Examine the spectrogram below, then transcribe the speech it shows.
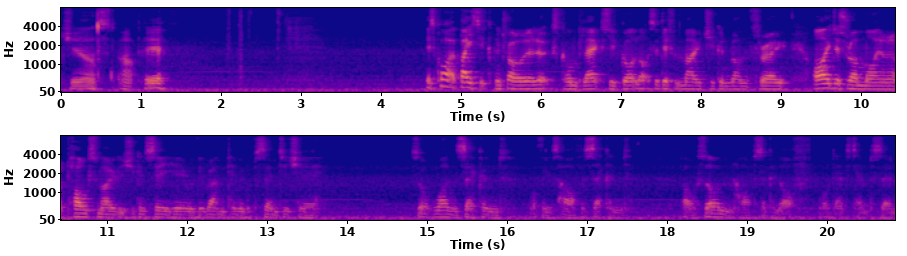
just up here. It's quite a basic controller, it looks complex. You've got lots of different modes you can run through. I just run mine on a pulse mode as you can see here with the ramping of the percentage here. Sort of one second, I think it's half a second pulse on and half a second off, or down to 10%.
